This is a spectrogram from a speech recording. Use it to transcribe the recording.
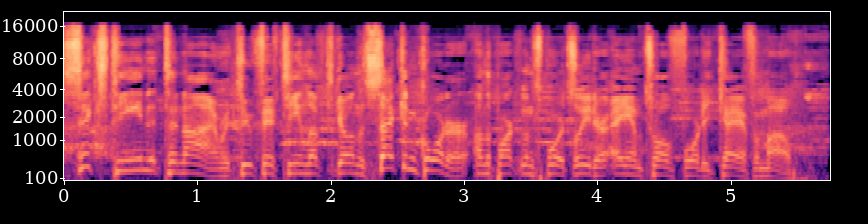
16 to 9, with 2.15 left to go in the second quarter on the Parkland Sports Leader, AM 1240 KFMO.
